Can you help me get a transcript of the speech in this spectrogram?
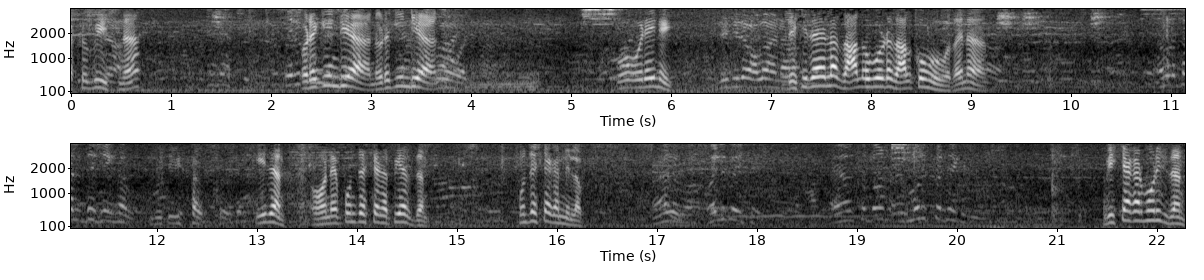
একশো বিশ না? ওটা কি ইন্ডিয়ান ওটা কি ইন্ডিয়ান ও, ওটাই নেই। দেশিটা এলা ঝাল হব, ওটা ঝাল কম হব, তাই না? কি দেন? ওখানে পঞ্চাশ টাকা পেঁয়াজ দেন। পঞ্চাশ টাকা নিলাম। বিশ টাকার মরিচ দেন।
